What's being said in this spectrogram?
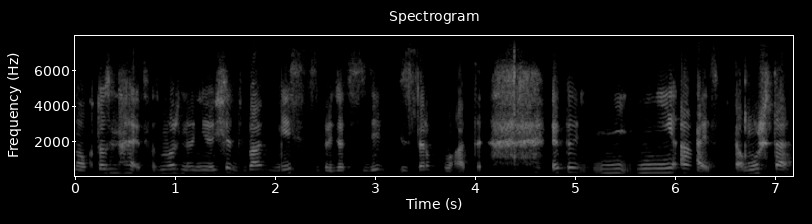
Но кто знает, возможно, у нее еще два месяца придется сидеть без зарплаты. Это не, не айс, потому что,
